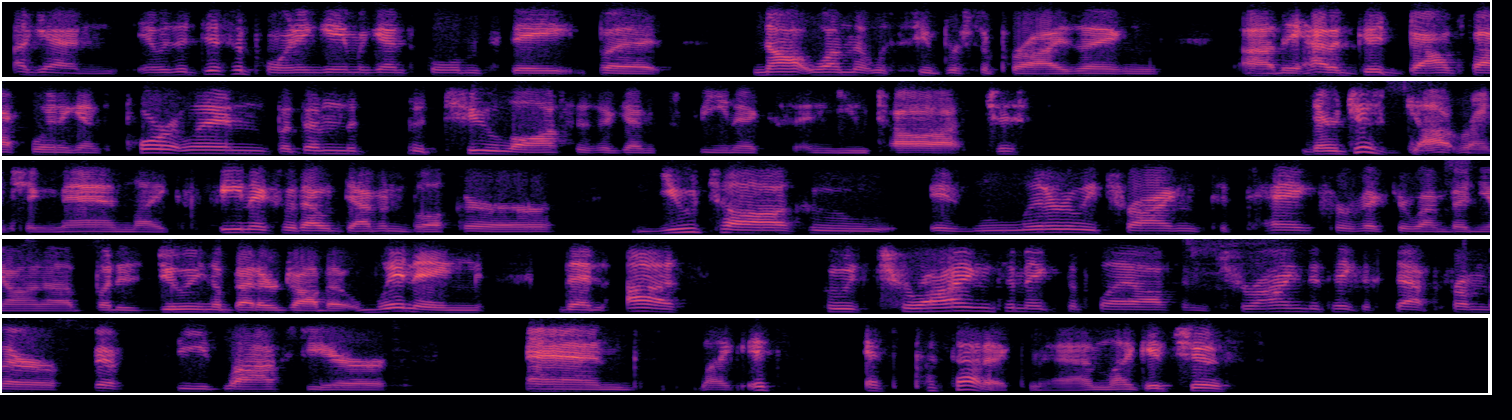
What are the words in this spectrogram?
again, it was a disappointing game against Golden State, but not one that was super surprising. Uh, they had a good bounce back win against Portland, but then the, the two losses against Phoenix and Utah just they're just gut wrenching, man. Like Phoenix without Devin Booker, Utah, who is literally trying to tank for Victor Wembanyama, but is doing a better job at winning than us, who's trying to make the playoffs and trying to take a step from their fifth seed last year. And like it's it's pathetic, man. Like it's just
